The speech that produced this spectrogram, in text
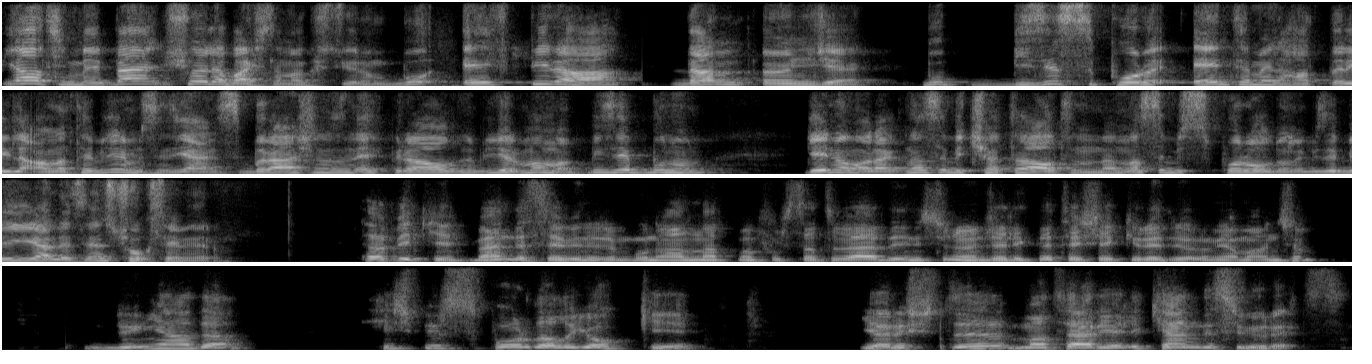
Yalçın Bey ben şöyle başlamak istiyorum. Bu F1A'dan önce bu bize sporu en temel hatlarıyla anlatabilir misiniz? Yani branşınızın F1A olduğunu biliyorum ama bize bunun genel olarak nasıl bir çatı altında, nasıl bir spor olduğunu bize bilgilendirseniz çok sevinirim. Tabii ki. Ben de sevinirim bunu anlatma fırsatı verdiğin için. Öncelikle teşekkür ediyorum Yamancım. Dünyada hiçbir spor dalı yok ki yarıştığı materyali kendisi üretsin.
